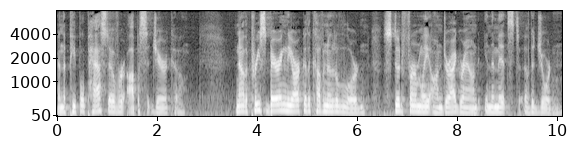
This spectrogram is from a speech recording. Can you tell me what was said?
And the people passed over opposite Jericho. Now the priests bearing the ark of the covenant of the Lord stood firmly on dry ground in the midst of the Jordan.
